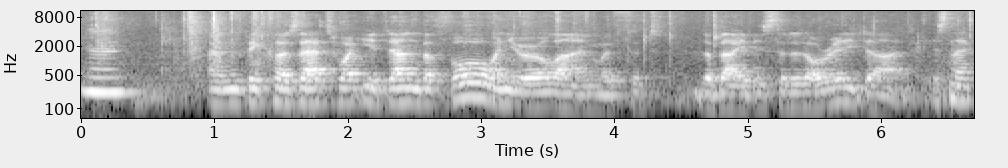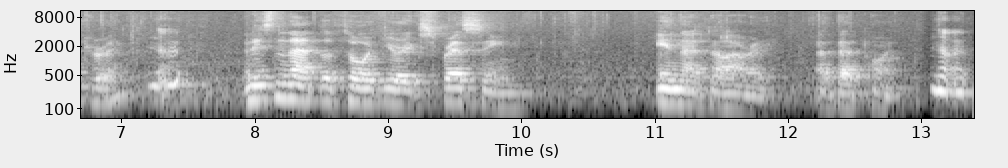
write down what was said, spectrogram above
No. And because that's what you'd done before when you were alone with the, the babies that had already died. Isn't that correct? No. And isn't that the thought you're expressing in that diary at that point? No.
